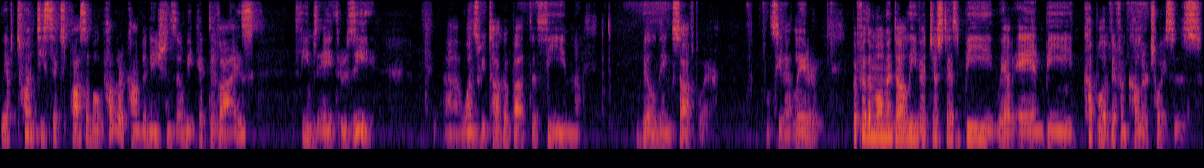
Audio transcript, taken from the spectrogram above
We have 26 possible color combinations that we could devise, themes A through Z, uh, once we talk about the theme building software. We'll see that later. But for the moment, I'll leave it just as B. We have A and B, couple of different color choices.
